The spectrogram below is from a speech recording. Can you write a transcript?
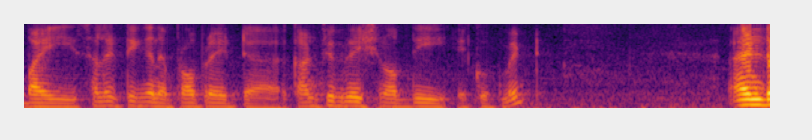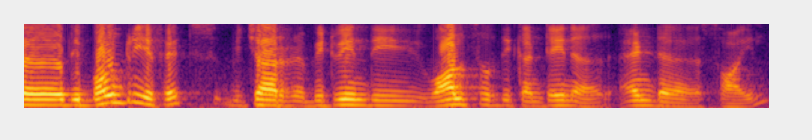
by selecting an appropriate uh, configuration of the equipment. And uh, the boundary effects which are between the walls of the container and soil.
